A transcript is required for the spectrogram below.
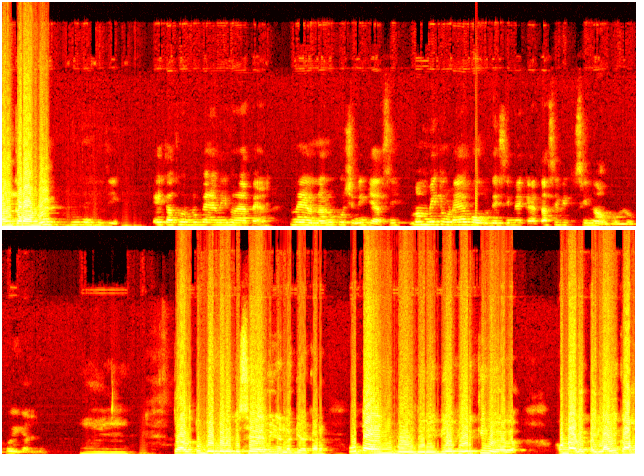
ਐਂ ਕਰਾਂਗੇ। ਨਹੀਂ ਜੀ ਇਹ ਤਾਂ ਤੁਹਾਨੂੰ ਮੈਂ ਵੀ ਹੋਇਆ ਪਿਆ। ਮੈਂ ਉਹਨਾਂ ਨੂੰ ਕੁਛ ਨਹੀਂ ਕਿਹਾ ਸੀ। ਮੰਮੀ ਥੋੜਾ ਜਿਹਾ ਬੋਲਦੇ ਸੀ ਮੈਂ ਕਹਿਤਾ ਸੀ ਵੀ ਤੁਸੀਂ ਨਾ ਬੋਲੋ ਕੋਈ ਗੱਲ ਨਹੀਂ। ਹੂੰ ਚੱਲ ਤੂੰ ਬੇਬੇ ਦੇ ਪਿੱਛੇ ਐਵੇਂ ਨਾ ਲੱਗਿਆ ਕਰ। ਉਹ ਤਾਂ ਐਵੇਂ ਬੋਲਦੀ ਰਹਿੰਦੀ ਆ ਫੇਰ ਕੀ ਹੋਇਆਗਾ? ਉਹ ਨਾਲੇ ਪਹਿਲਾਂ ਵੀ ਕੰਮ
